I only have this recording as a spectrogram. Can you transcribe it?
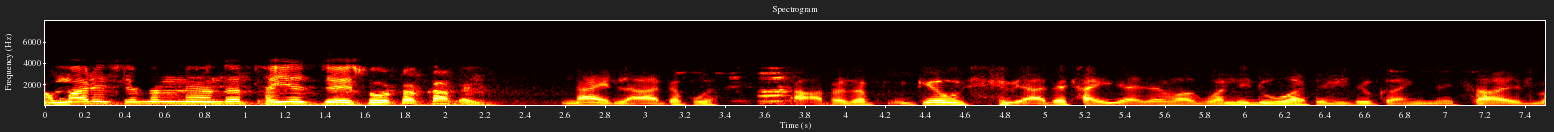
અમારી ચેનલની અંદર થઈ જ જાય સો ટકા ભાઈ. ના એટલે આ તો આપણે તો કેવું છે તો થઈ જાય છે ભગવાનની દુઆ છે બીજું કઈ નહીં સાહેબ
